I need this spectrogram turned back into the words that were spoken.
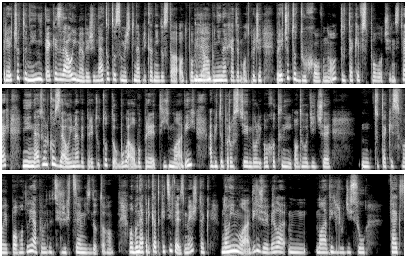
prečo to není také zaujímavé, že na toto som ešte napríklad nedostala odpoveď, mm-hmm. alebo nenachádzam odpoveď, že prečo to duchovno, to také v spoločenstvách, nie je natoľko zaujímavé pre túto dobu alebo pre tých mladých, aby to proste boli ochotní odhodiť, že mm, to také svoje pohodlie a povedať si, že chcem ísť do toho. Lebo napríklad, keď si vezmeš, tak mnohí mladí, že veľa mm, mladých ľudí sú fakt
